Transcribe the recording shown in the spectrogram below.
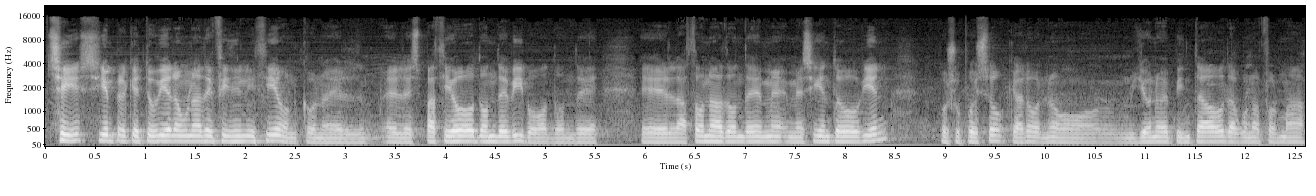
Sí, siempre que tuviera una definición con el, el espacio donde vivo, donde eh, la zona donde me, me, siento bien, por supuesto, claro, no, yo no he pintado de alguna forma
